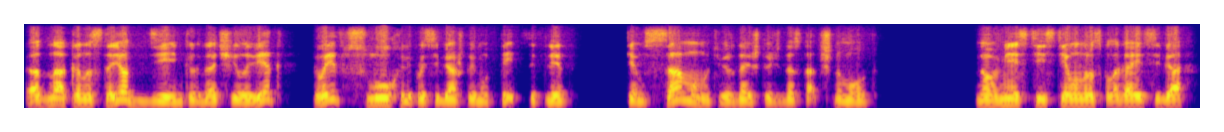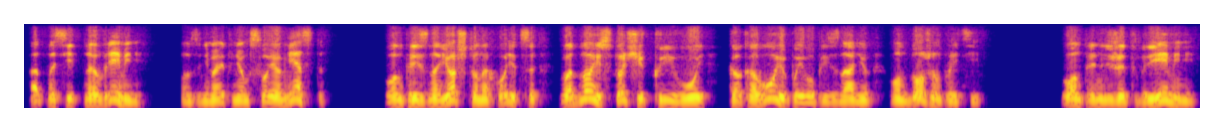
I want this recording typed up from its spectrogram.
Однако настает день, когда человек говорит вслух или про себя, что ему 30 лет, тем самым он утверждает, что еще достаточно молод. Но вместе с тем он располагает себя относительно времени, он занимает в нем свое место. Он признает, что находится в одной из точек кривой, каковую, по его признанию, он должен пройти. Он принадлежит времени,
